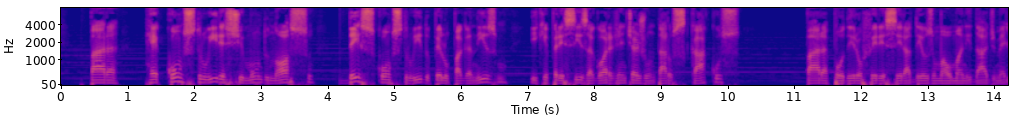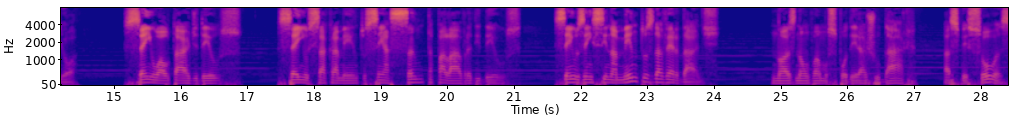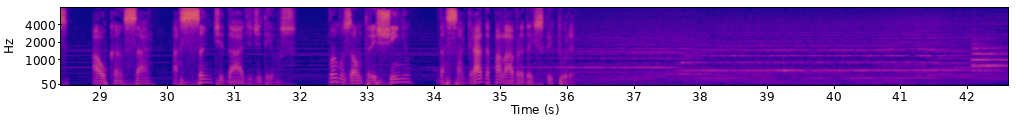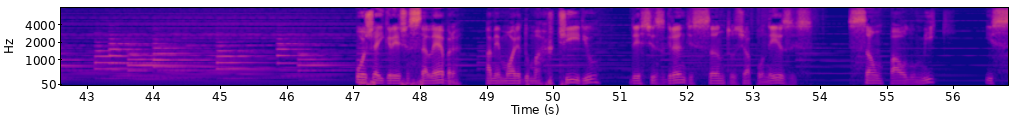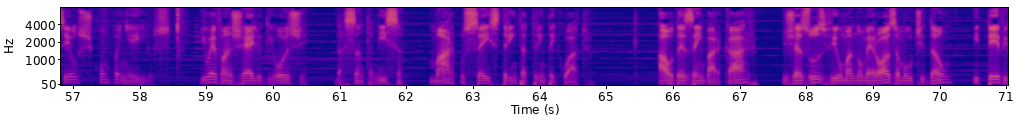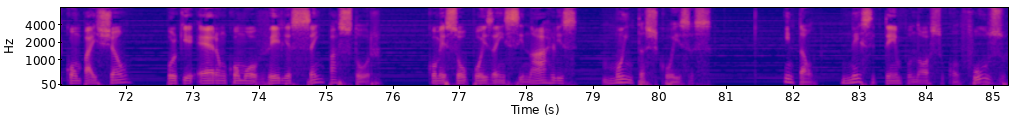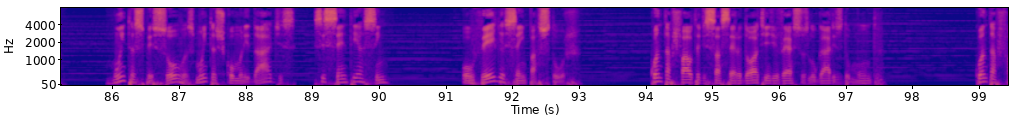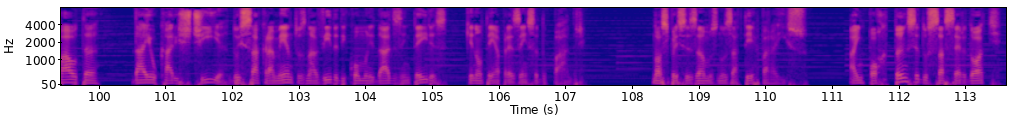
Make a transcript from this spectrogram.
para reconstruir este mundo nosso, desconstruído pelo paganismo e que precisa agora a gente ajuntar os cacos para poder oferecer a Deus uma humanidade melhor. Sem o altar de Deus, sem os sacramentos, sem a santa palavra de Deus, sem os ensinamentos da verdade, nós não vamos poder ajudar as pessoas a alcançar a santidade de Deus. Vamos a um trechinho da sagrada palavra da Escritura. Hoje a igreja celebra a memória do martírio destes grandes santos japoneses, São Paulo Miki e seus companheiros. E o evangelho de hoje da Santa Missa, Marcos 6, 30 34. Ao desembarcar, Jesus viu uma numerosa multidão e teve compaixão, porque eram como ovelhas sem pastor Começou, pois, a ensinar-lhes muitas coisas. Então, nesse tempo nosso confuso, muitas pessoas, muitas comunidades se sentem assim. Ovelhas sem pastor. Quanta falta de sacerdote em diversos lugares do mundo. Quanta falta da Eucaristia, dos sacramentos na vida de comunidades inteiras que não tem a presença do Padre. Nós precisamos nos ater para isso. A importância do sacerdote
